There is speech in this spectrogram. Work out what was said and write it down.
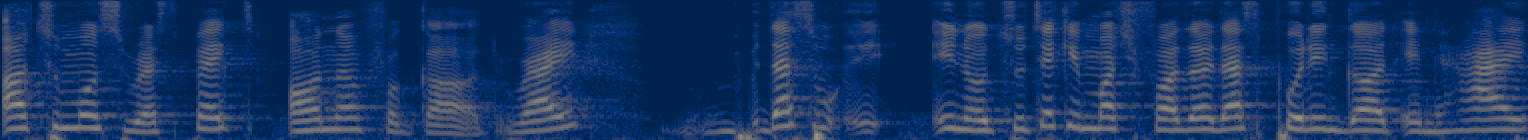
utmost respect, honor for God, right? That's you know, to take it much further, that's putting God in high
